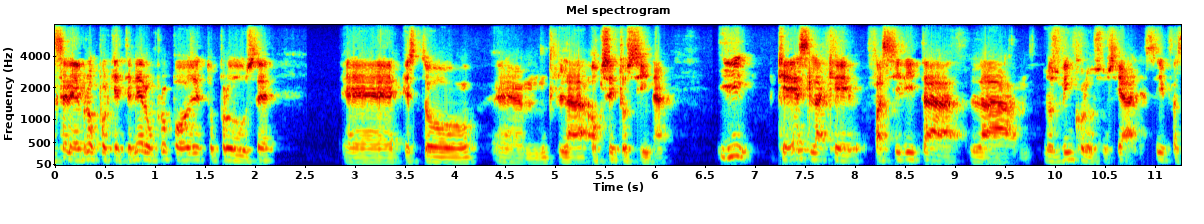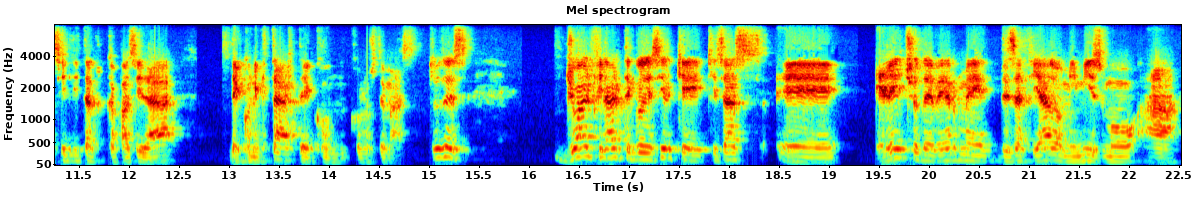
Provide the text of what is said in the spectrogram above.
cerebro porque tener un propósito produce esto, la oxitocina. Y que es la que facilita los vínculos sociales, ¿sí? facilita tu capacidad de conectarte con, con, los demás. Entonces, yo al final tengo que decir que quizás eh, el hecho de verme desafiado a mí mismo a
